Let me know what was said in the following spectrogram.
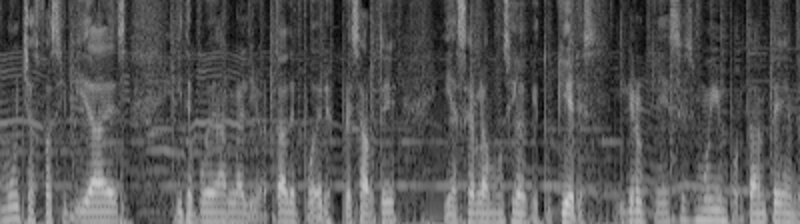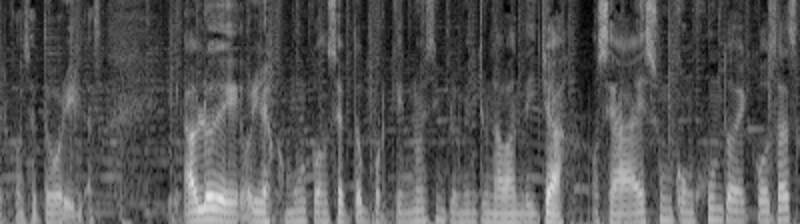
muchas facilidades y te puede dar la libertad de poder expresarte y hacer la música que tú quieres. Y creo que eso es muy importante en el concepto de gorilas. Eh, hablo de gorilas como un concepto porque no es simplemente una banda y ya. O sea, es un conjunto de cosas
